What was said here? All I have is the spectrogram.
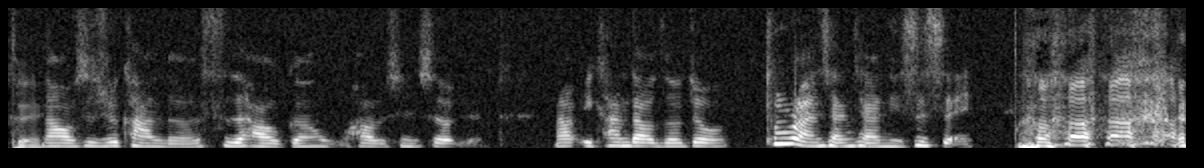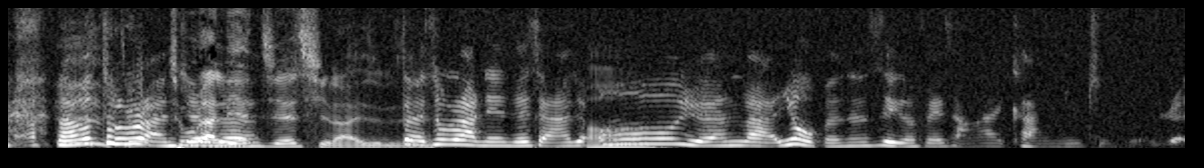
对，然后我是去看了四号跟五号的新社员，然后一看到之后就突然想起来你是谁。然后突然突然连接起来，是不是？对，突然连接起来就哦，原来因为我本身是一个非常爱看 YouTube 的人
